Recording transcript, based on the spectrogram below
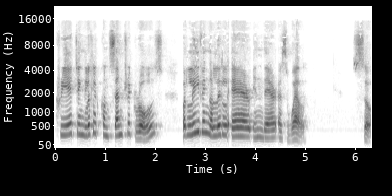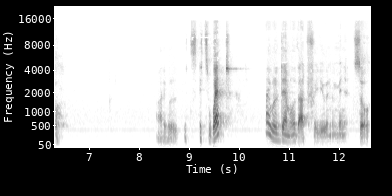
creating little concentric rolls, but leaving a little air in there as well. So I will, it's, it's wet. I will demo that for you in a minute. So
